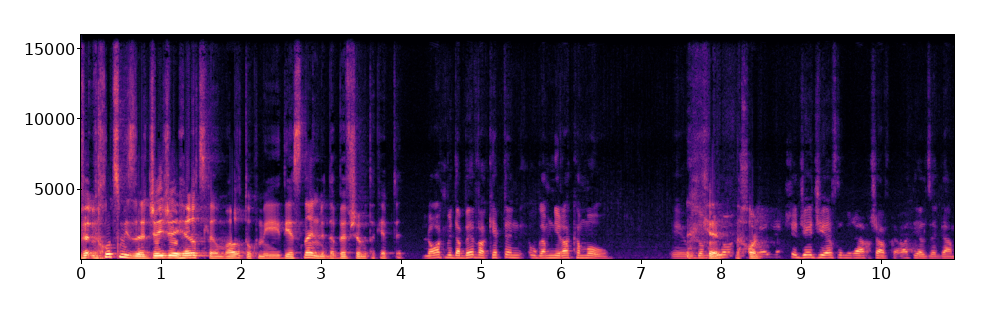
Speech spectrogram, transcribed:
וחוץ מזה, ג'יי ג'יי הרצלר מרטוק מ-DS9 מדבב שם את הקפטן. לא רק מדבב, הקפטן הוא גם נראה כמוהו. אה, הוא דומה כן, לו, נכון. איך שג'יי ג'יי הרצלר נראה עכשיו, קראתי על זה גם.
